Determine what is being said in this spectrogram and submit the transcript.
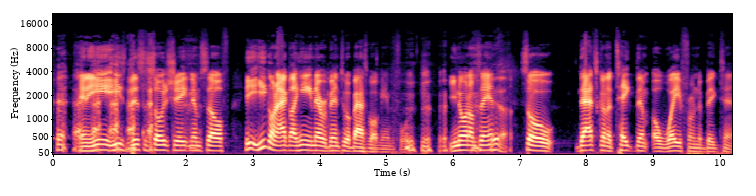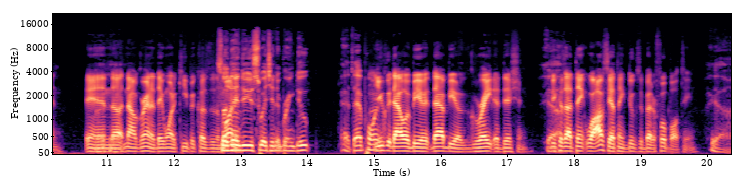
and he he's disassociating himself. He he gonna act like he ain't never been to a basketball game before. You know what I'm saying? Yeah. So that's gonna take them away from the Big Ten. And uh, now, granted, they want to keep it because of the So money. then, do you switch it and bring Duke at that point? you could that would be a that'd be a great addition Yeah. because I think well obviously I think Duke's a better football team. yeah.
